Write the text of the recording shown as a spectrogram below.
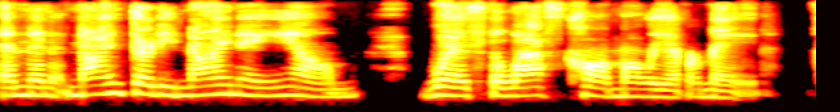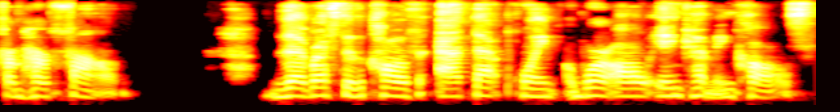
And then at 9:39 a.m. was the last call Molly ever made from her phone. The rest of the calls at that point were all incoming calls.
